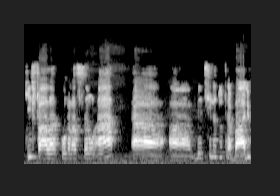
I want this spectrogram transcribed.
que fala com relação à a, a, medicina do trabalho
